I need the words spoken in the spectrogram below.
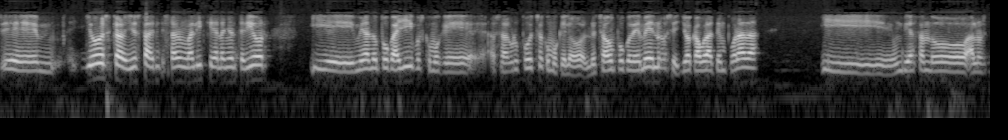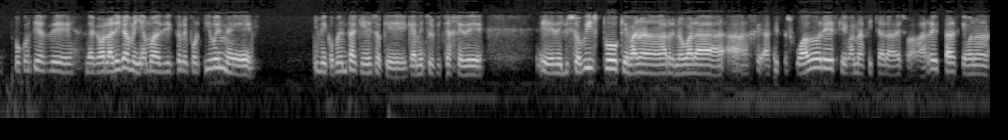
eh, yo, claro, yo estaba en Galicia el año anterior y eh, mirando un poco allí, pues como que, o sea, el grupo 8 como que lo, lo echaba un poco de menos, yo acabo la temporada y un día estando a los pocos días de, de acabar la liga me llama el director deportivo y me y me comenta que eso que, que han hecho el fichaje de eh, de Luis Obispo que van a renovar a, a, a, ciertos jugadores que van a fichar a eso a Garretas que van a,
